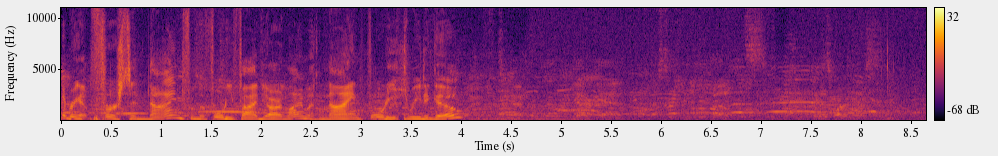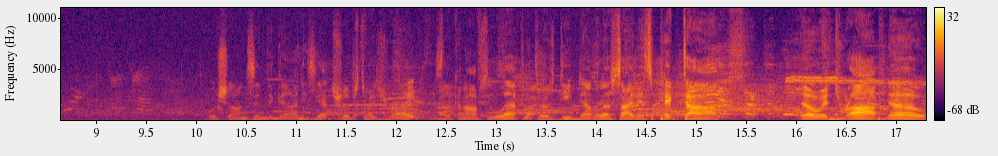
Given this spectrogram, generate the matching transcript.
To bring up first and nine from the 45-yard line with 9:43 to go. The gun. He's got trips to his right. He's looking off to the left. He throws deep down the left side. It's picked off. No, it dropped. No.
